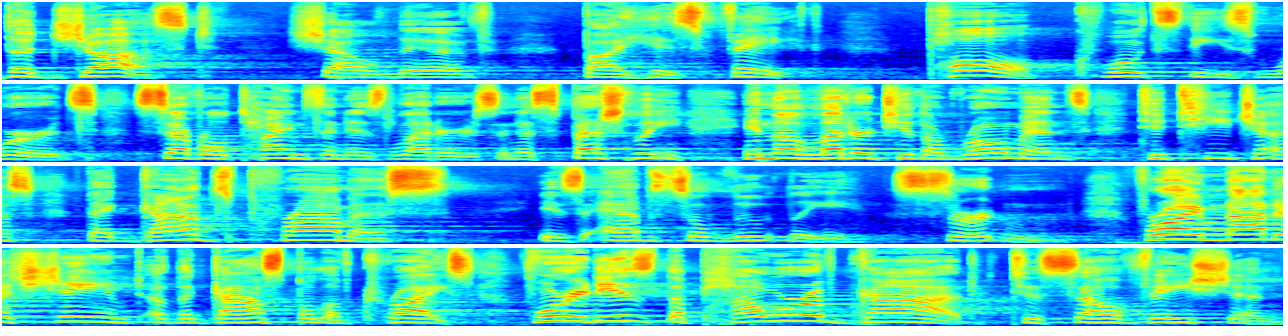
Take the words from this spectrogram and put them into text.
the just shall live by his faith. Paul quotes these words several times in his letters, and especially in the letter to the Romans, to teach us that God's promise is absolutely certain. For I am not ashamed of the gospel of Christ, for it is the power of God to salvation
